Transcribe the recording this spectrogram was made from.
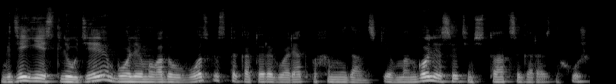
где есть люди более молодого возраста, которые говорят по-хамнигански. В Монголии с этим ситуация гораздо хуже.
